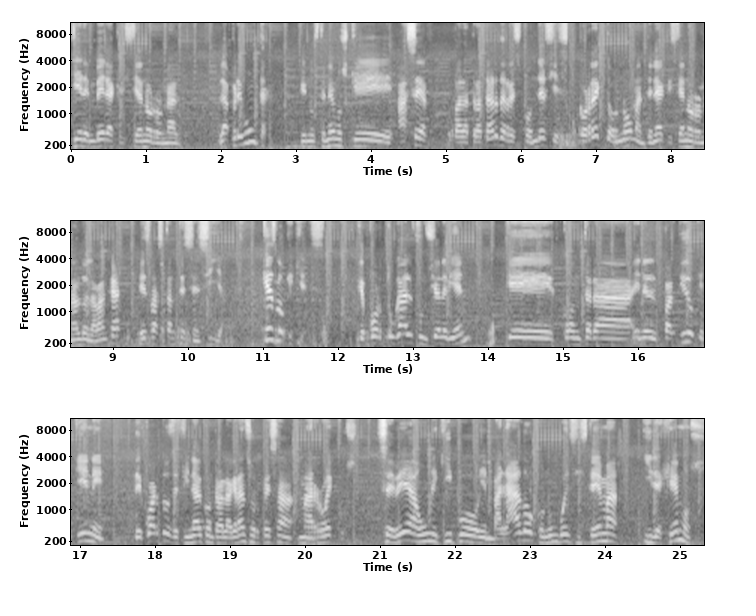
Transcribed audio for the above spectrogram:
Quieren ver a Cristiano Ronaldo. La pregunta que nos tenemos que hacer para tratar de responder si es correcto o no mantener a Cristiano Ronaldo en la banca es bastante sencilla. ¿Qué es lo que quieres? Que Portugal funcione bien, que contra en el partido que tiene de cuartos de final contra la gran sorpresa Marruecos se vea un equipo embalado con un buen sistema y dejemos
